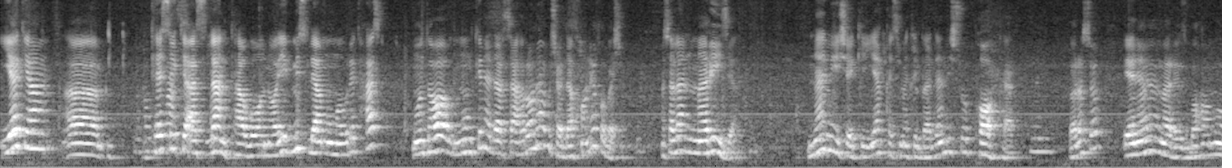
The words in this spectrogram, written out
یکی هم کسی که اصلا توانایی مثل همون مورد هست منتها ممکنه در صحرا نباشه در خانه خوب بشه مثلا مریضه. نمیشه که یک قسمت بدنش رو پاک کرد. درسته؟ یعنی مریض با همو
